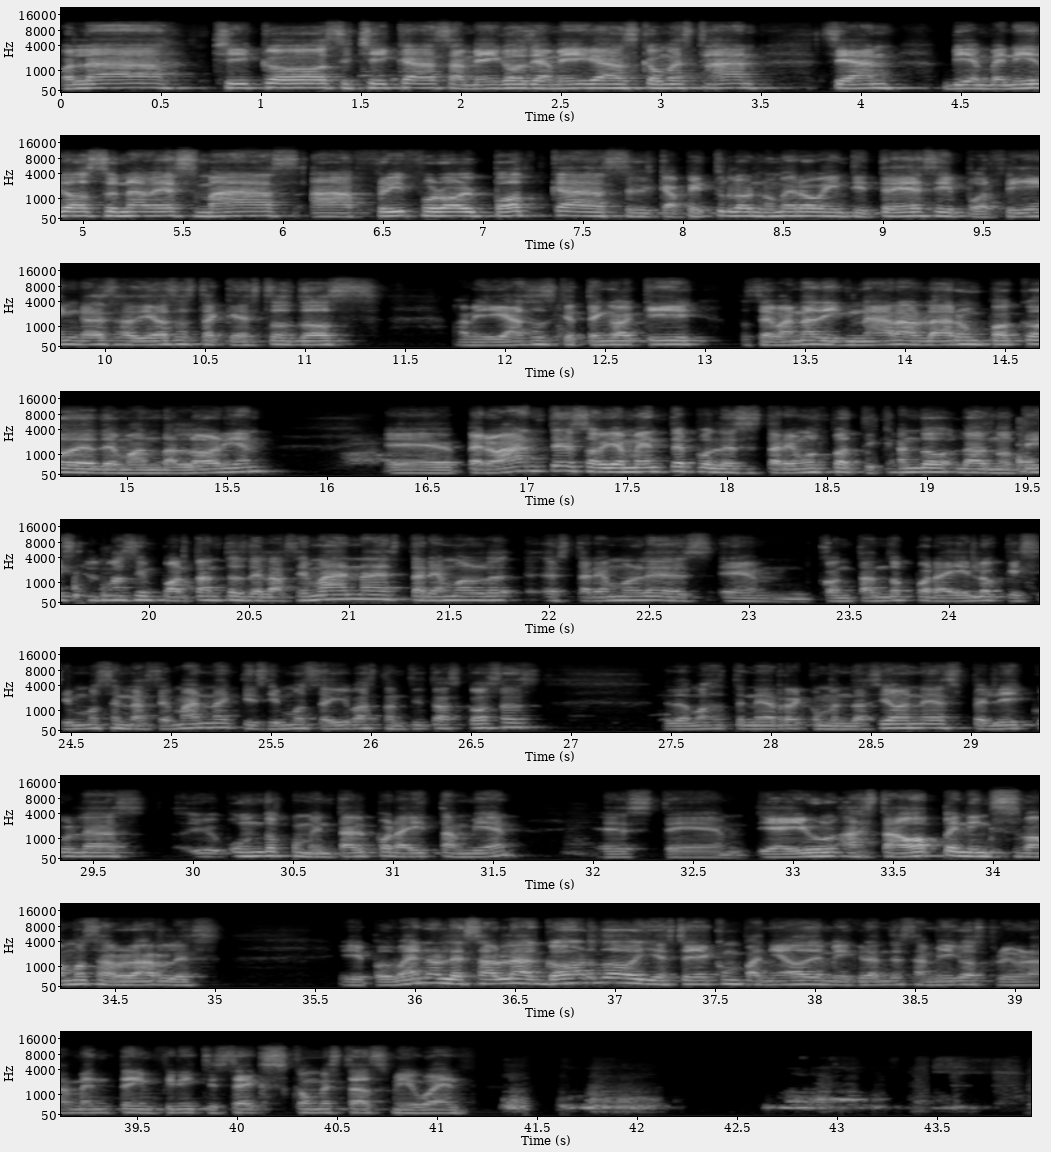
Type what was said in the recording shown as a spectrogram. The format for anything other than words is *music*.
Hola chicos y chicas, amigos y amigas, ¿cómo están? Sean bienvenidos una vez más a Free for All Podcast, el capítulo número 23 y por fin, gracias a Dios, hasta que estos dos amigazos que tengo aquí pues, se van a dignar a hablar un poco de The Mandalorian. Eh, pero antes, obviamente, pues les estaremos platicando las noticias más importantes de la semana, estaremos, estaremos les em, contando por ahí lo que hicimos en la semana, que hicimos ahí bastantitas cosas vamos a tener recomendaciones, películas, un documental por ahí también. Este, y ahí hasta openings vamos a hablarles. Y pues bueno, les habla Gordo y estoy acompañado de mis grandes amigos, primeramente Infinity Sex. ¿Cómo estás, mi buen?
